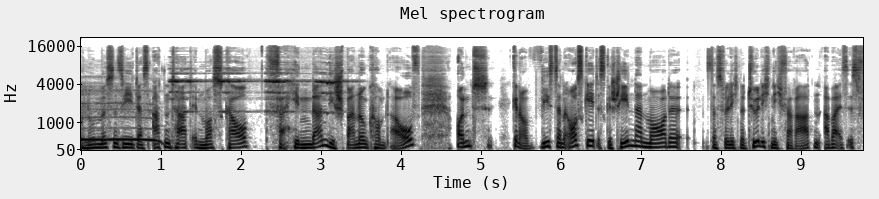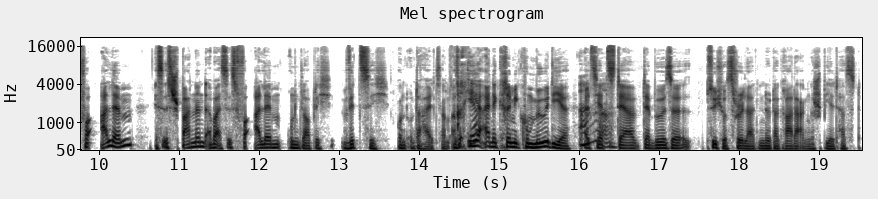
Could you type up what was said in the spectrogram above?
Und nun müssen sie das Attentat in Moskau verhindern. Die Spannung kommt auf. Und genau, wie es dann ausgeht, es geschehen dann Morde. Das will ich natürlich nicht verraten, aber es ist vor allem, es ist spannend, aber es ist vor allem unglaublich witzig und unterhaltsam. Also ja? eher eine Krimikomödie als jetzt der, der böse Psychothriller, den du da gerade angespielt hast.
